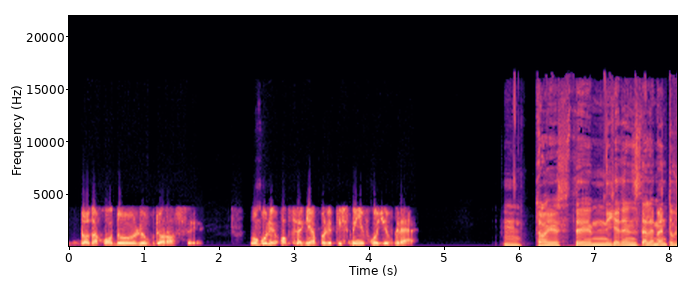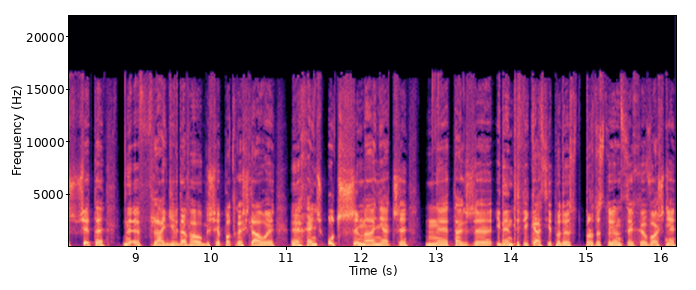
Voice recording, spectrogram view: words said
do Zachodu lub do Rosji. W ogóle opcja geopolityczna nie wchodzi w grę. To jest jeden z elementów. Oczywiście te flagi wydawałoby się podkreślały e, chęć utrzymania, czy także identyfikacji protestujących właśnie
